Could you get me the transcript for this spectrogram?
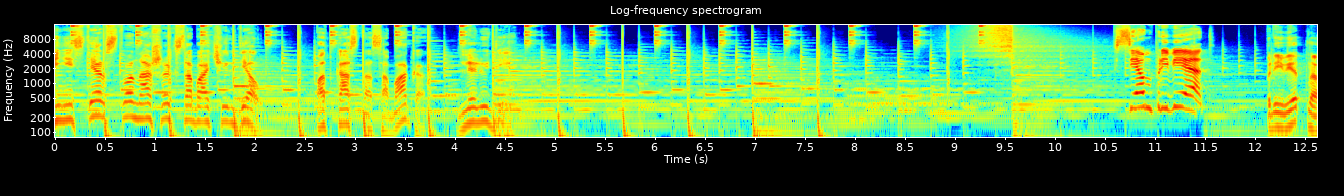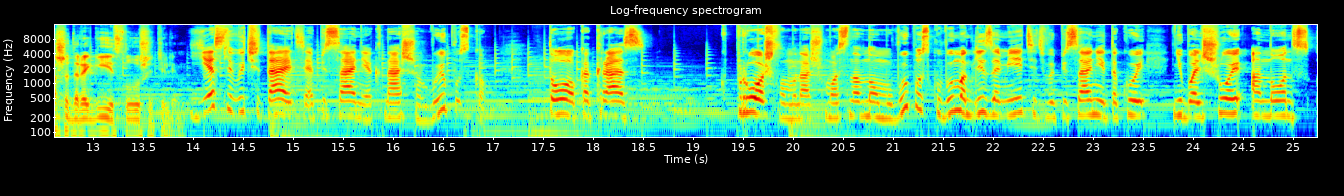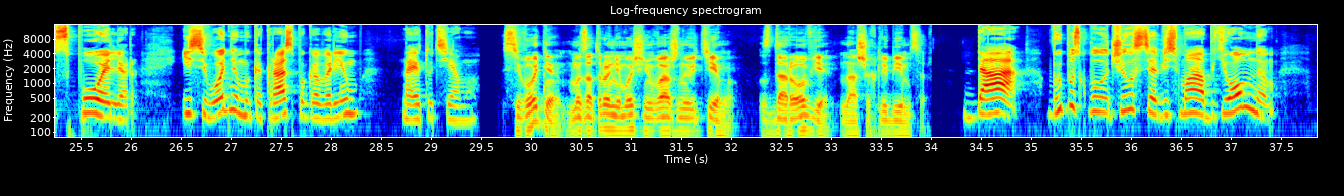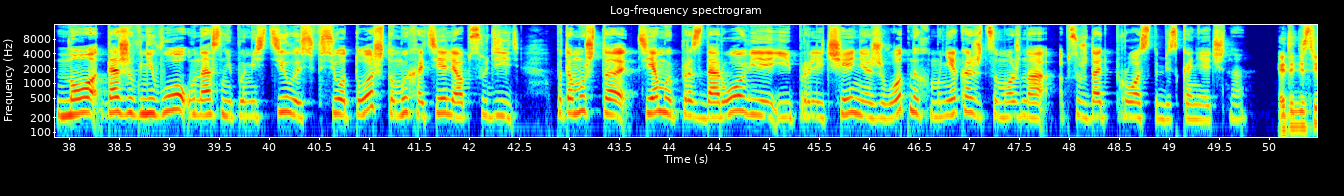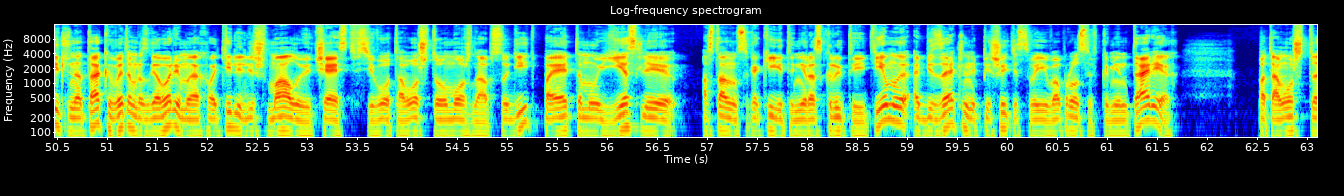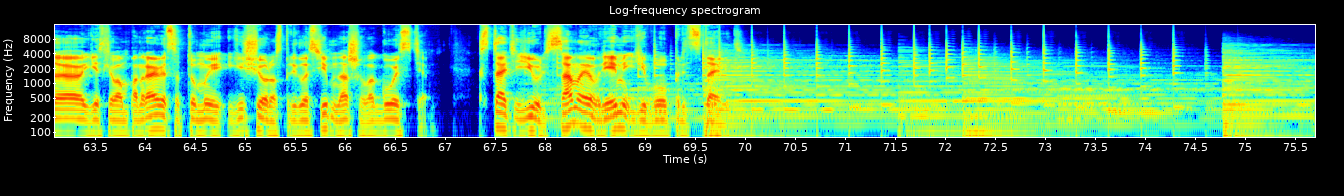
Министерство наших собачьих дел. Подкаст о собаках для людей. Всем привет! Привет, наши дорогие слушатели! Если вы читаете описание к нашим выпускам, то как раз к прошлому нашему основному выпуску вы могли заметить в описании такой небольшой анонс-спойлер. И сегодня мы как раз поговорим на эту тему. Сегодня мы затронем очень важную тему – здоровье наших любимцев. Да, выпуск получился весьма объемным, но даже в него у нас не поместилось все то, что мы хотели обсудить, потому что темы про здоровье и про лечение животных, мне кажется, можно обсуждать просто бесконечно. Это действительно так, и в этом разговоре мы охватили лишь малую часть всего того, что можно обсудить, поэтому если останутся какие-то нераскрытые темы, обязательно пишите свои вопросы в комментариях, потому что, если вам понравится, то мы еще раз пригласим нашего гостя. Кстати, Юль, самое время его представить.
